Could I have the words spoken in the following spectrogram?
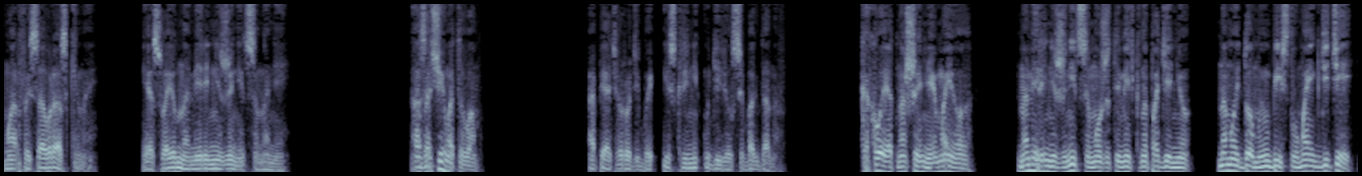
Марфой Савраскиной и о своем намерении жениться на ней. А зачем это вам? Опять вроде бы искренне удивился Богданов. Какое отношение мое намерение жениться может иметь к нападению на мой дом и убийству моих детей?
